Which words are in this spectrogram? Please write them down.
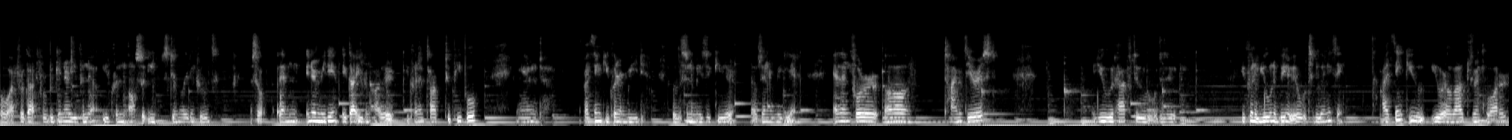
Oh, I forgot. For beginner, you can you can also eat stimulating foods. So, and intermediate, it got even harder. You couldn't talk to people, and I think you couldn't read or listen to music either. That was intermediate. And then for uh, time theorist, you would have to what is it? You couldn't you wouldn't be able to do anything. I think you you are allowed to drink water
